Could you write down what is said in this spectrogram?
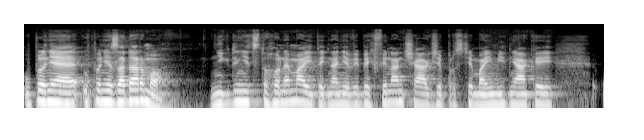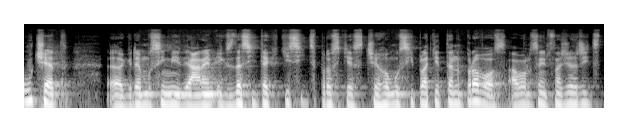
úplně, úplně zadarmo nikdy nic z toho nemají. Teď na ně vyběh finančák, že prostě mají mít nějaký účet, eh, kde musí mít, já nevím, x desítek tisíc prostě, z čeho musí platit ten provoz. A on se jim snažil říct,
